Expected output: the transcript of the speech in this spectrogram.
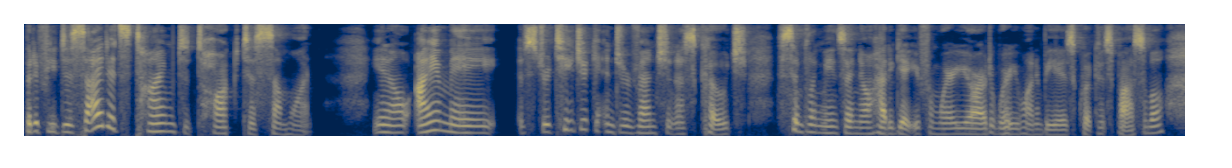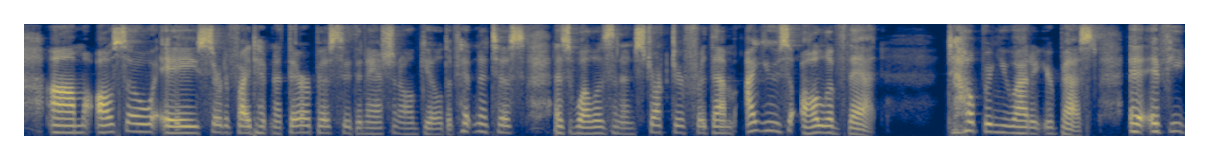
But if you decide it's time to talk to someone, you know, I am a strategic interventionist coach simply means I know how to get you from where you are to where you want to be as quick as possible. Um, also a certified hypnotherapist through the National Guild of Hypnotists, as well as an instructor for them. I use all of that to help bring you out at your best. If you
